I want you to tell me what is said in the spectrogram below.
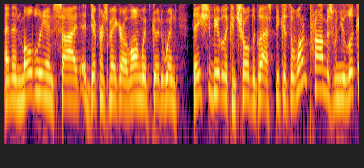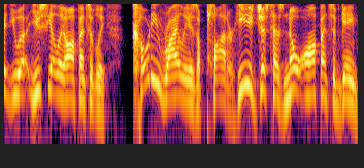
And then Mobley inside, a difference maker, along with Goodwin. They should be able to control the glass because the one problem is when you look at UCLA offensively, Cody Riley is a plotter. He just has no offensive game.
